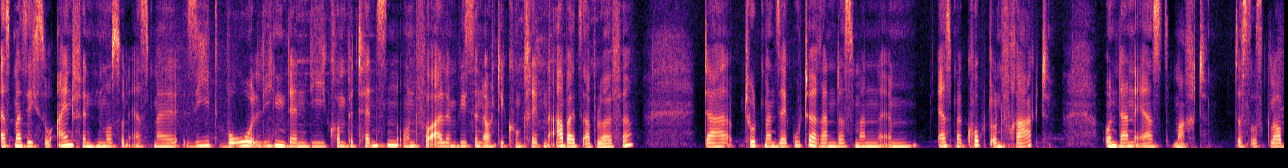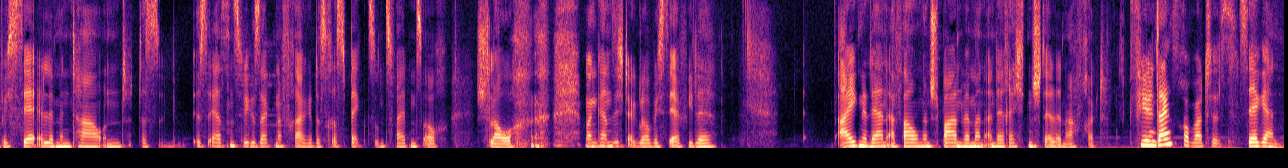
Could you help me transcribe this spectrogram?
erstmal sich so einfinden muss und erstmal sieht, wo liegen denn die Kompetenzen und vor allem, wie sind auch die konkreten Arbeitsabläufe. Da tut man sehr gut daran, dass man ähm, erstmal guckt und fragt und dann erst macht. Das ist, glaube ich, sehr elementar und das ist erstens, wie gesagt, eine Frage des Respekts und zweitens auch schlau. Man kann sich da, glaube ich, sehr viele eigene Lernerfahrungen sparen, wenn man an der rechten Stelle nachfragt. Vielen Dank, Frau Mattes. Sehr gern.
